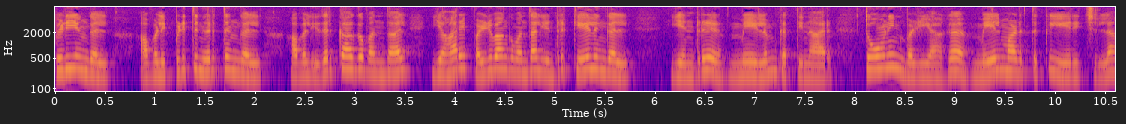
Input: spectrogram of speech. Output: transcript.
பிடியுங்கள் அவளை பிடித்து நிறுத்துங்கள். அவள் எதற்காக வந்தால் யாரை பழிவாங்க வந்தாள் என்று கேளுங்கள். என்று மேலும் கத்தினார். தூணின் வழியாக மேல் மாடத்துக்கு ஏறிச் செல்ல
